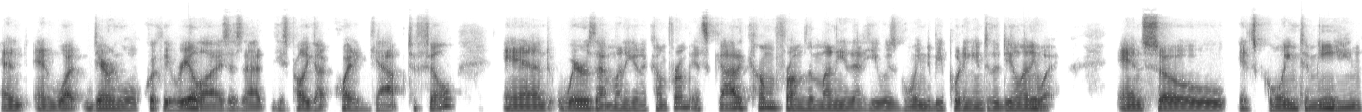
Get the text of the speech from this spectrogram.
And and what Darren will quickly realize is that he's probably got quite a gap to fill. And where's that money going to come from? It's got to come from the money that he was going to be putting into the deal anyway. And so it's going to mean,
